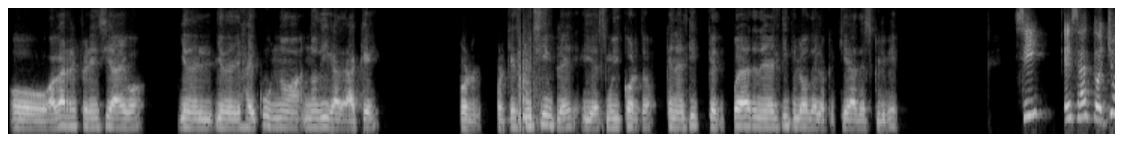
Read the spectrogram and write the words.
o haga referencia a algo y en el, y en el haiku no, no diga a qué, por, porque es muy simple y es muy corto, que, pueda tener el título de lo que quiera describir. Sí, exacto. Yo,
